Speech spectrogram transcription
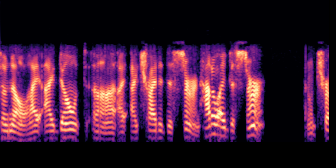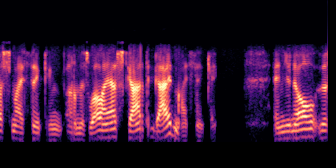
So no, I, I don't. Uh, I, I try to discern. How do I discern? I don't trust my thinking um, as well. I ask God to guide my thinking, and you know, this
